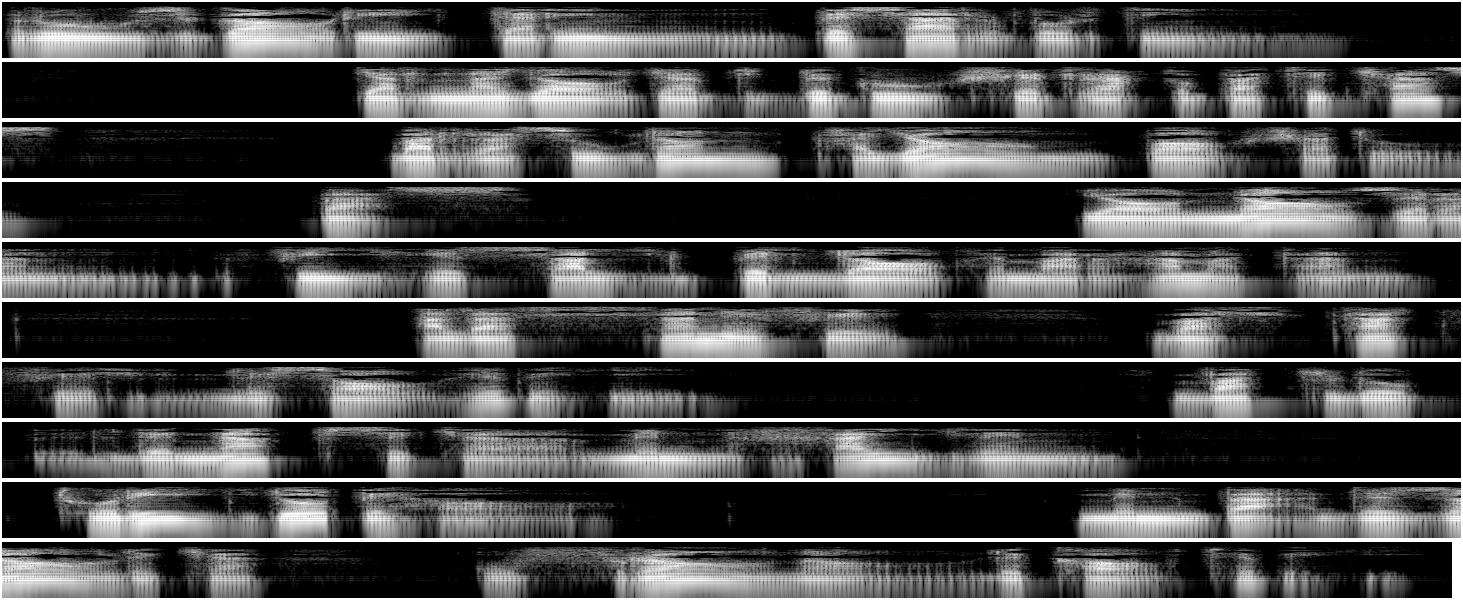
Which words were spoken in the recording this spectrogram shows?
روزگاری در این به سر بردیم. گر نیاید به گوش رغبت کس بر رسولان پیام باشد و بس. یا ناظرن فیه سلب الله مرحمتن علی السنف و استغفر لصاحبهی واطلب لنفسک من خیر ترید بها. من بعد ذلك غفرانا لکاتبهی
